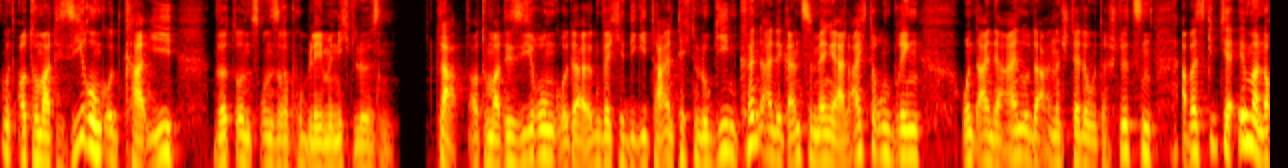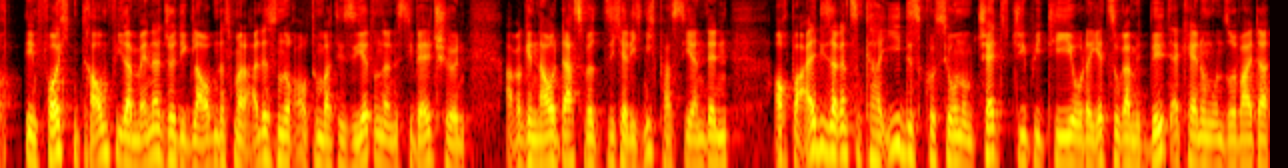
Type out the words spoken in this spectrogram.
Und Automatisierung und KI wird uns unsere Probleme nicht lösen. Klar, Automatisierung oder irgendwelche digitalen Technologien können eine ganze Menge Erleichterung bringen und an der einen oder anderen Stelle unterstützen. Aber es gibt ja immer noch den feuchten Traum vieler Manager, die glauben, dass man alles nur noch automatisiert und dann ist die Welt schön. Aber genau das wird sicherlich nicht passieren, denn auch bei all dieser ganzen KI-Diskussion um Chat, GPT oder jetzt sogar mit Bilderkennung und so weiter,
